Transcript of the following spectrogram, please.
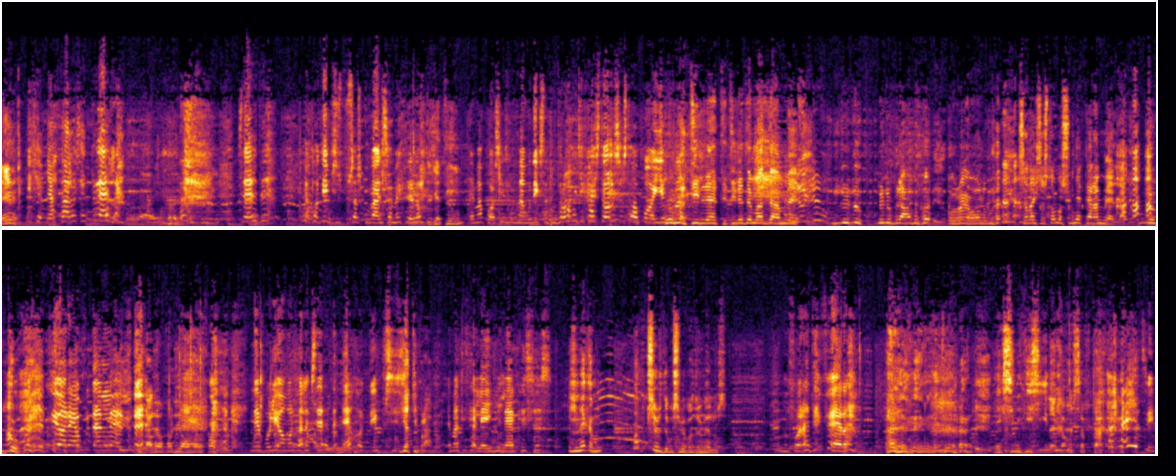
ναι. Είχε μια θάλασσα τρέλα. Ξέρετε, έχω τύψεις που σας κουβάλισα μέχρι εδώ. Γιατί; Ε, μα πώς ήρθατε να μου δείξετε τον δρόμο και χάσετε όλο σας το απόγευμα. Μα τι λέτε, τι λέτε μαντάμε. Λουλού. Λουλού, Λουλού, μπράβο. Ωραίο όνομα. Σαν να έχεις στο στόμα σου μια καραμέλα. Λουλού. Τι ωραία που τα λέτε. Τα λέω πολύ όμορφα. Ναι, πολύ όμορφα, αλλά ξέρετε, έχω τύψεις. Για τι πράγμα. Ε, μα τι θα λέει η γυναίκα σας; Η γυναίκα μου, μα πού ξέρετε πως είμαι παντρεμένος. Με φοράτε φέρα. Έχει συνηθίσει η γυναίκα μου σε αυτά. Έτσι,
